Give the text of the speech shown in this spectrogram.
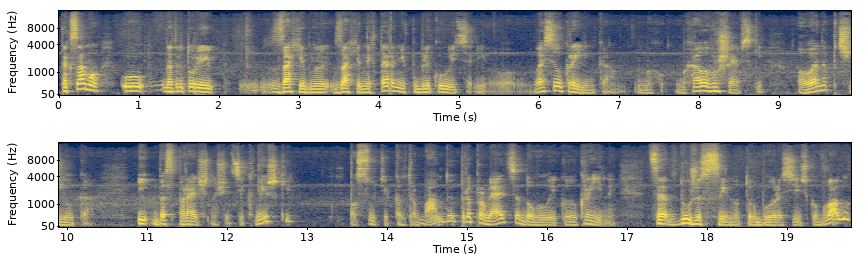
Так само у, на території західної, західних теренів публікуються і Леся Українка, Мих- Михайло Грушевський, Олена Пчілка. І безперечно, що ці книжки, по суті, контрабандою переправляються до великої України. Це дуже сильно турбує російську владу,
